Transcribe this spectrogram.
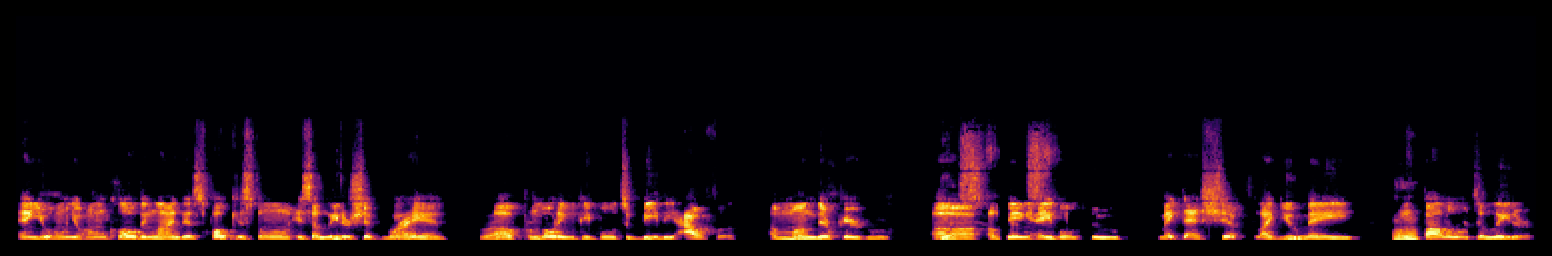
and you mm-hmm. own your own clothing line that's focused on it's a leadership brand right. of promoting people to be the alpha among right. their peer group, uh, yes. of being yes. able to make that shift like you made from mm-hmm. follower to leader.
